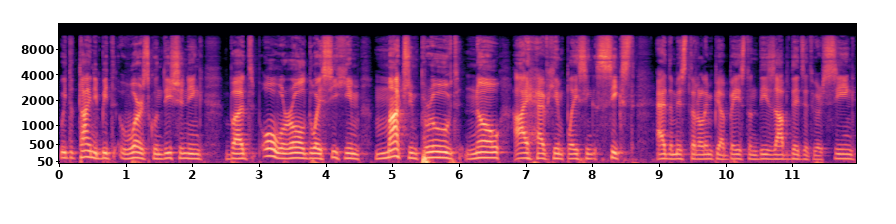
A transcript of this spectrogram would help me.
with a tiny bit worse conditioning. But overall, do I see him much improved? No, I have him placing sixth at the Mr. Olympia based on these updates that we're seeing.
